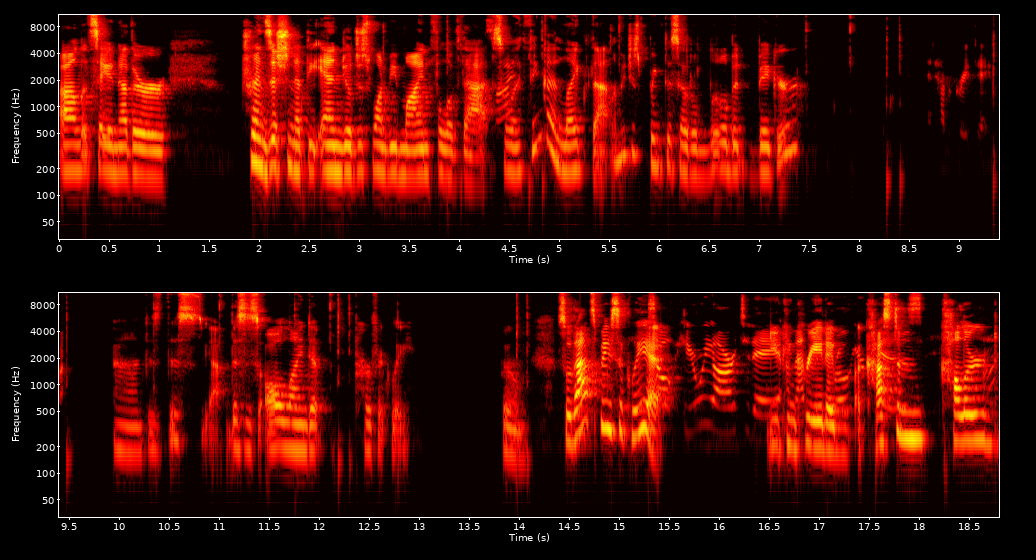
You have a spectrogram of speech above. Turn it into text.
uh, let's say another transition at the end, you'll just want to be mindful of that. So I think I like that. Let me just bring this out a little bit bigger. And have a great day. Uh, does this, yeah, this is all lined up perfectly. Boom. So that's basically it. So here we are today. You can create a, a custom colored,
